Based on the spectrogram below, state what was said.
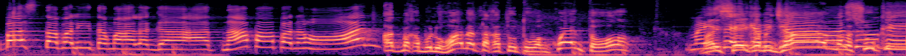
Basta balitang mahalaga at napapanahon, At makabuluhan at nakatutuwang kwento, may, say kami dyan, mga suki!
